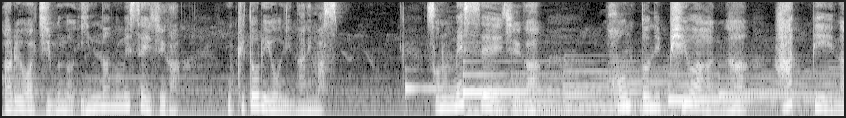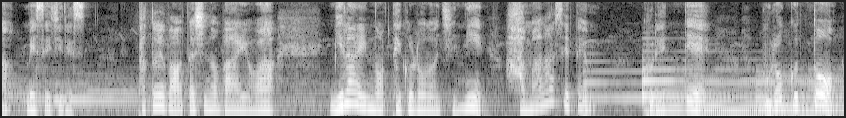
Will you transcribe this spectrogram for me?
あるいは自分のインナーのメッセージが受け取るようになります。そのメッセージが本当にピュアなハッピーなメッセージです。例えば私の場合は未来のテクノロジーにハマらせてくれてブログと、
